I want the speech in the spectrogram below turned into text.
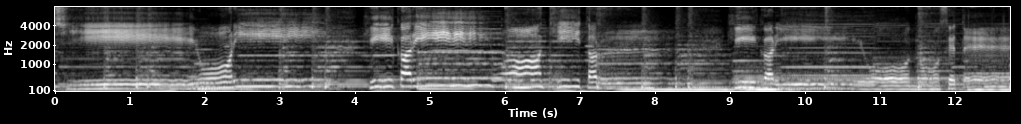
しより光は来たる。光を乗せて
